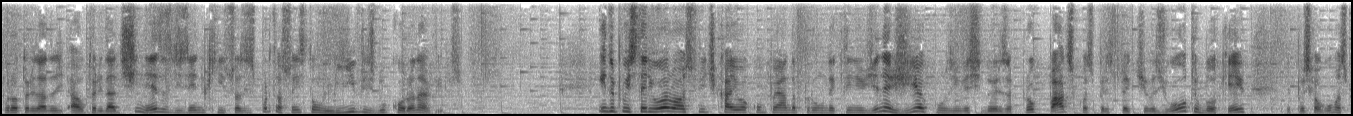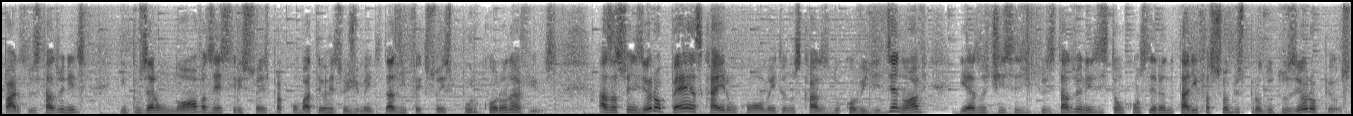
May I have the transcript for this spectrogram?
por autoridades, autoridades chinesas dizendo que suas exportações estão livres do coronavírus. Indo para o exterior, Wall Street caiu acompanhada por um declínio de energia, com os investidores preocupados com as perspectivas de outro bloqueio, depois que algumas partes dos Estados Unidos impuseram novas restrições para combater o ressurgimento das infecções por coronavírus. As ações europeias caíram com o aumento nos casos do Covid-19 e as notícias de que os Estados Unidos estão considerando tarifas sobre os produtos europeus.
